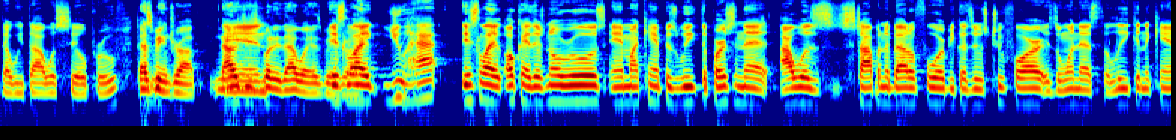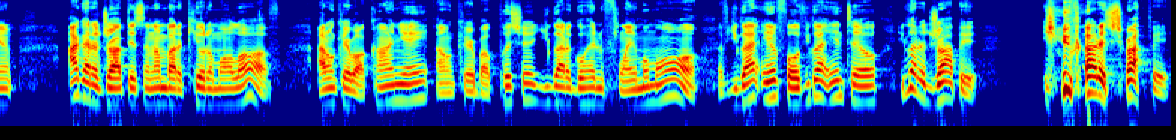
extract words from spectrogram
that we thought was seal proof. That's being dropped. Now that you just put it that way, it's being It's dropped. like you have. It's like okay, there's no rules, and my camp is weak. The person that I was stopping the battle for because it was too far is the one that's the leak in the camp. I gotta drop this, and I'm about to kill them all off. I don't care about Kanye. I don't care about Pusha. You gotta go ahead and flame them all. If you got info, if you got intel, you gotta drop it. You gotta drop it,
